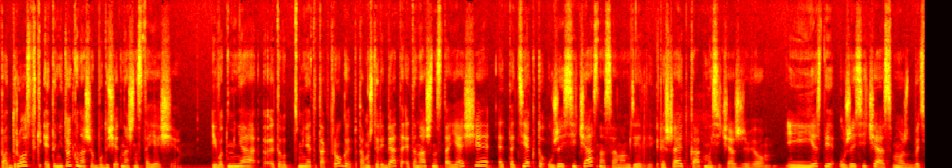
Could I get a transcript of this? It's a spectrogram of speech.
подростки это не только наше будущее, это наше настоящее. И вот меня это вот меня это так трогает, потому что ребята это наше настоящее, это те, кто уже сейчас на самом деле решают, как мы сейчас живем. И если уже сейчас, может быть,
